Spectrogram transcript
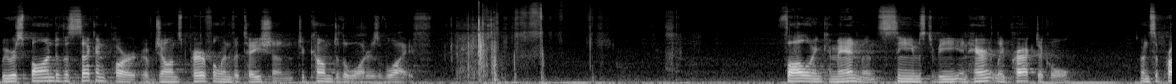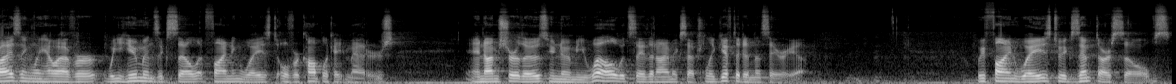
we respond to the second part of John's prayerful invitation to come to the waters of life. Following commandments seems to be inherently practical Unsurprisingly, however, we humans excel at finding ways to overcomplicate matters, and I'm sure those who know me well would say that I'm exceptionally gifted in this area. We find ways to exempt ourselves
